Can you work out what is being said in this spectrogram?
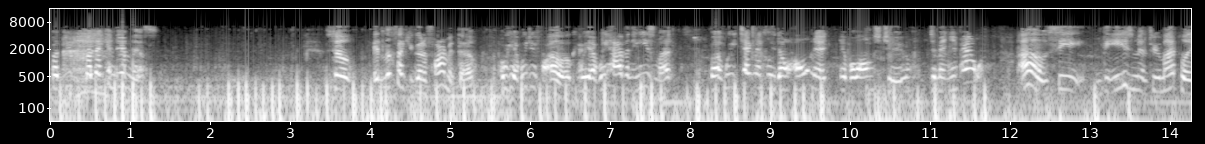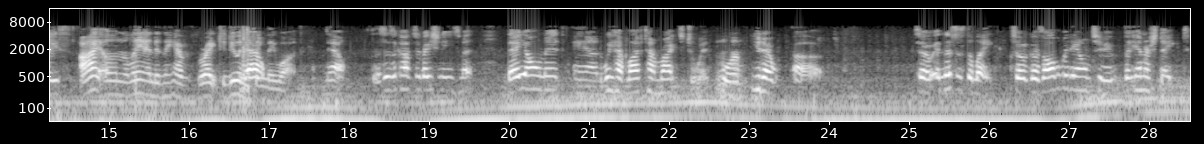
but but they condemn this. So it looks like you're going to farm it, though. Oh yeah, we do farm. Oh, okay. We have, we have an easement, but we technically don't own it. It belongs to Dominion Power. Oh, see, the easement through my place, I own the land, and they have right to do anything No. they want. Now, this is a conservation easement. They own it, and we have lifetime rights to it. Or you know, uh, so and this is the lake. So it goes all the way down to the interstate.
